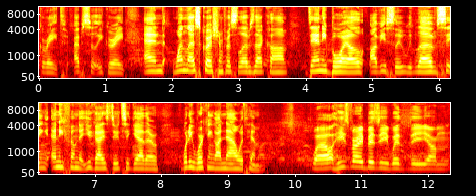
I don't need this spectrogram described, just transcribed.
Great, absolutely great. And one last question for celebs.com. Danny Boyle, obviously, we love seeing any film that you guys do together. What are you working on now with him? Well, he's very busy with the um,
